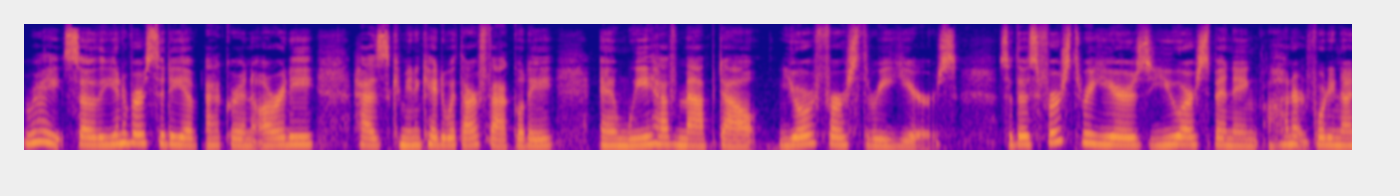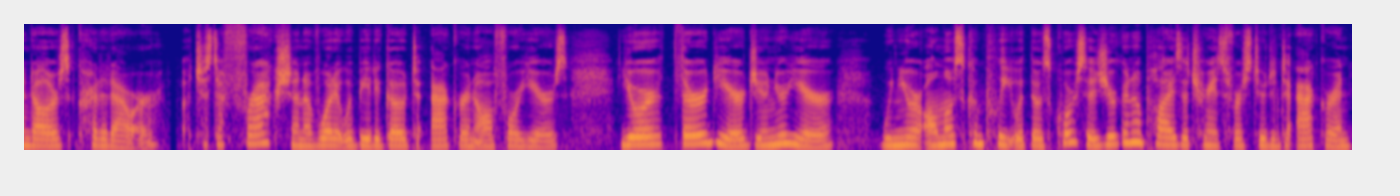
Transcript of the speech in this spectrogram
Right. So the University of Akron already has communicated with our faculty, and we have mapped out your first three years. So those first three years, you are spending $149 credit hour, just a fraction of what it would be to go to Akron all four years. Your third year, junior year, when you're almost complete with those courses, you're going to apply as a transfer student to Akron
